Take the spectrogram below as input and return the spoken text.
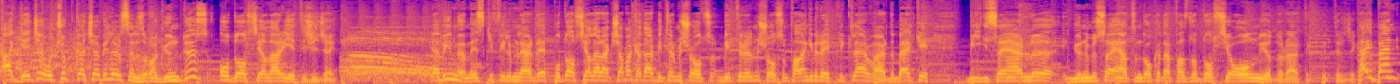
Ha gece uçup kaçabilirsiniz ama gündüz o dosyalar yetişecek. Ya bilmiyorum eski filmlerde bu dosyalar akşama kadar bitirmiş olsun, bitirilmiş olsun falan gibi replikler vardı. Belki bilgisayarlı günümüz hayatında o kadar fazla dosya olmuyordur artık bitirecek. Hayır ben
